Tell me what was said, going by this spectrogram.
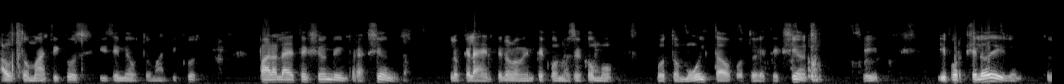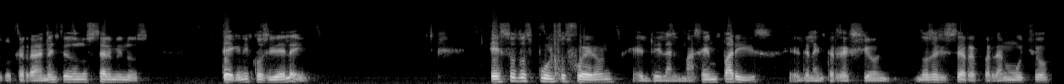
automáticos y semiautomáticos para la detección de infracciones lo que la gente normalmente conoce como fotomulta o fotodetección. ¿sí? ¿Y por qué lo digo? Pues porque realmente son los términos técnicos y de ley. Estos dos puntos fueron el del almacén París, el de la intersección, no sé si ustedes recuerdan mucho,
